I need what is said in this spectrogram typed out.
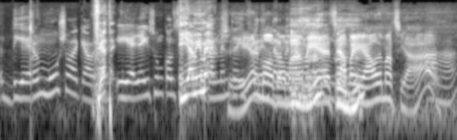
dieron mucho de que hablar. Fíjate. Y ella hizo un concierto Y a mí me- totalmente Sí, el diferente. que Motomami nosotros- se ha pegado demasiado. Ajá.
